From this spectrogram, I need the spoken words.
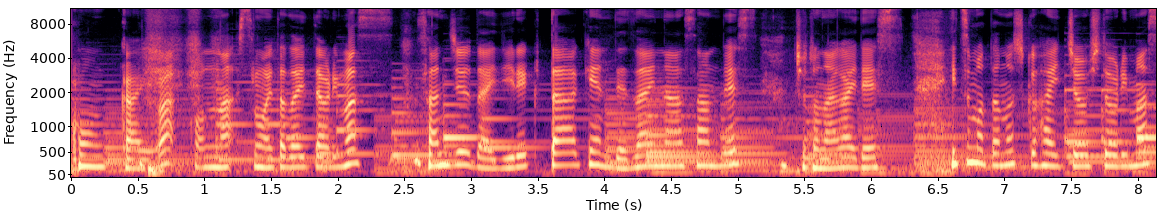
今回はこんな質問いただいております。30代ディレクター兼デザイナーさんです。ちょっと長いです。いつも楽しく拝聴しております。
